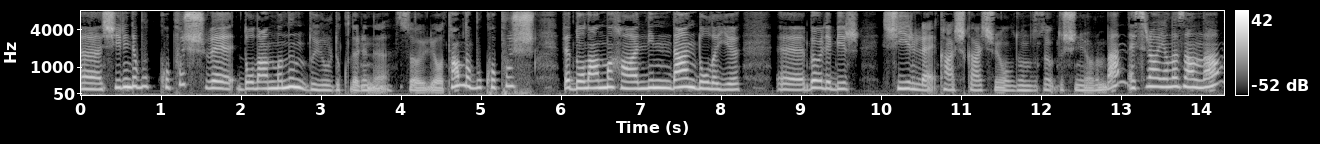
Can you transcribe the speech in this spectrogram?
e, şiirinde bu kopuş ve dolanmanın duyurduklarını söylüyor. Tam da bu kopuş ve dolanma halinden dolayı e, böyle bir şiirle karşı karşıya olduğumuzu düşünüyorum ben. Esra Yalazan'la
